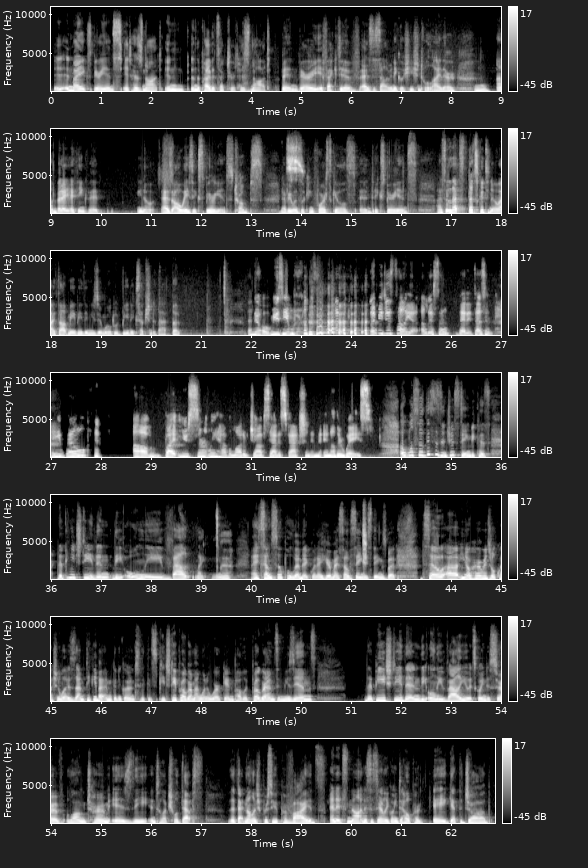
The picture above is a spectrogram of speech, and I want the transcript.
in my experience, it has not in in the private sector. It has not been very effective as a salary negotiation tool either. Mm. Um, but I, I, think that, you know, as always, experience trumps. Yes. Everyone's looking for skills and experience. Uh, so that's that's good to know. I thought maybe the museum world would be an exception to that, but no, museum world. Let me just tell you, Alyssa, that it doesn't pay well. Um, but you certainly have a lot of job satisfaction in, in other ways. Oh well, so this is interesting because the PhD, then the only value, like, eh, it sounds so polemic when I hear myself saying these things. But so uh, you know, her original question was, I'm thinking about I'm going to go into this PhD program. I want to work in public programs and museums. The PhD, then the only value it's going to serve long term is the intellectual depth that that knowledge pursuit provides, and it's not necessarily going to help her a get the job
